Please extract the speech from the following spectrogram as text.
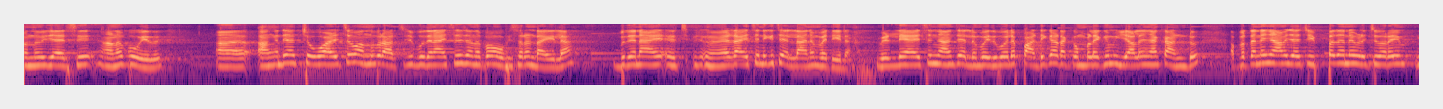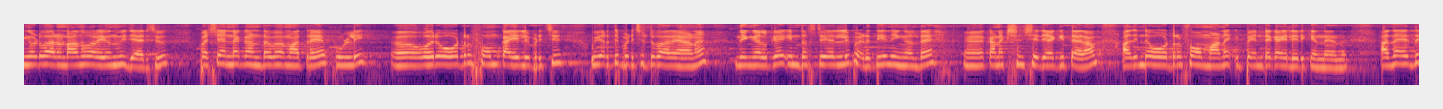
എന്ന് വിചാരിച്ച് ആണ് പോയത്. അങ്ങനെ ചൊവ്വാഴ്ച വന്ന് പ്രാർത്ഥിച്ചു ബുധനാഴ്ച ചെന്നപ്പോൾ ഓഫീസർ ഉണ്ടായില്ല. ബുധനാഴ്ച ഞായറാഴ്ച എനിക്ക് ചെല്ലാനും പറ്റിയില്ല. വെള്ളിയാഴ്ച ഞാൻ ചെല്ലുമ്പോൾ ഇതുപോലെ പടി കിടക്കുമ്പോഴേക്കും ഇയാളെ ഞാൻ കണ്ടു. അപ്പോൾ തന്നെ ഞാൻ വിചാരിച്ചു ഇപ്പം തന്നെ വിളിച്ചു പറയും ഇങ്ങോട്ട് വരണ്ടാന്ന് പറയുമെന്ന് വിചാരിച്ചു. പക്ഷെ എന്നെ കണ്ട മാത്രമേ പുള്ളി ഒരു ഓർഡർ ഫോം കയ്യിൽ പിടിച്ച് ഉയർത്തി പിടിച്ചിട്ട് പറയാണ് നിങ്ങൾക്ക് ഇൻഡസ്ട്രിയലിൽ പെടുത്തി നിങ്ങളുടെ കണക്ഷൻ ശരിയാക്കി തരാം. അതിന്റെ ഓർഡർ ഫോമാണ് ഇപ്പം എന്റെ കയ്യിലിരിക്കുന്നതെന്ന്. അതായത്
